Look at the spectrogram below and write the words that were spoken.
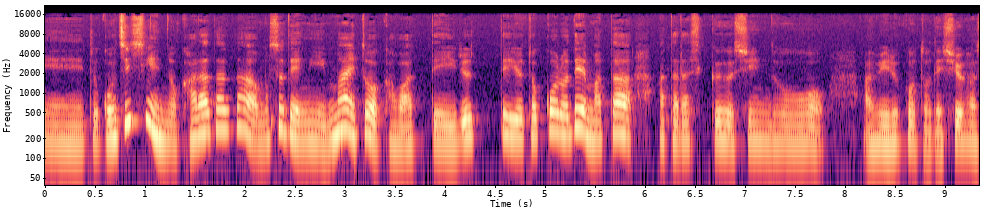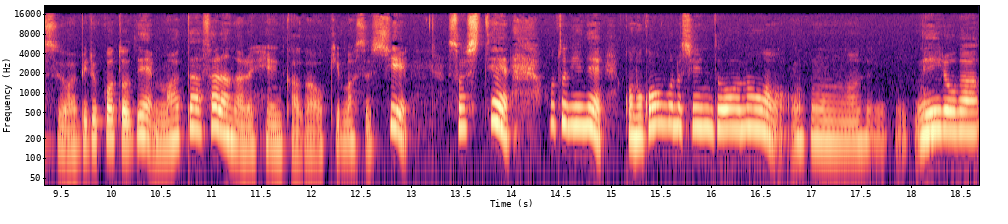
えーと、ご自身の体がもうすでに前とは変わっているっていうところでまた新しく振動を浴びることで周波数を浴びることでまたさらなる変化が起きますしそして本当にねこのゴングの振動の、うん、音色が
